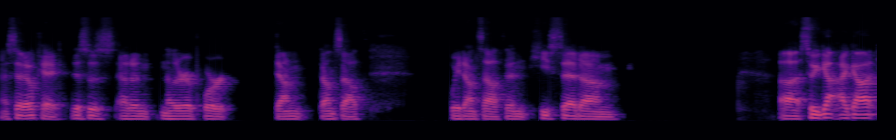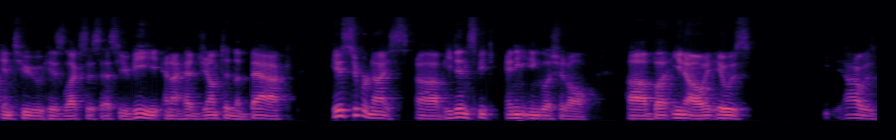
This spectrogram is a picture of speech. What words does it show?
I said, okay, this is at another airport down down south, way down south, and he said, um, uh, so he got I got into his Lexus SUV and I had jumped in the back. He was super nice. Uh, he didn't speak any English at all, uh, but you know it was I was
